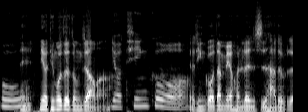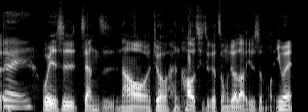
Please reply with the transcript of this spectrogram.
哦，哎、你有听过这个宗教吗？有听过，有听过，但没有很认识它，对不对？，对，我也是这样子，然后就很好奇这个宗教到底是什么，因为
